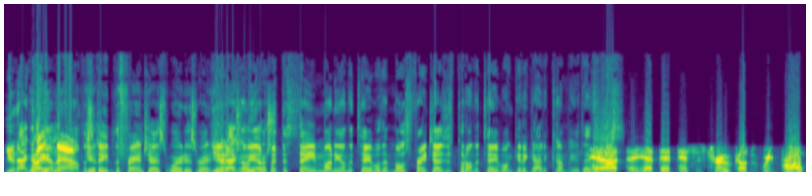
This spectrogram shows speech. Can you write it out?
you're not gonna be Right able now, put- the state of the franchise where it is right You're now. not going to be no able to put the same money on the table that most franchises put on the table and get a guy to come here. That's yeah, just- I, yeah, that, this is true because we broke.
